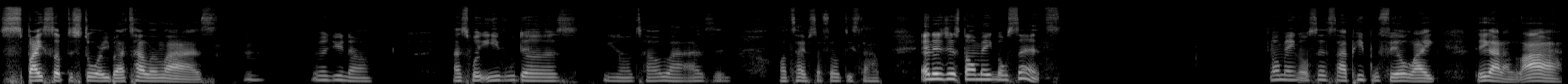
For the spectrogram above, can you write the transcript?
spice up the story by telling lies. Mm, Well, you know, that's what evil does. You know, tell lies and all types of filthy stuff, and it just don't make no sense. Don't make no sense how people feel like they gotta lie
